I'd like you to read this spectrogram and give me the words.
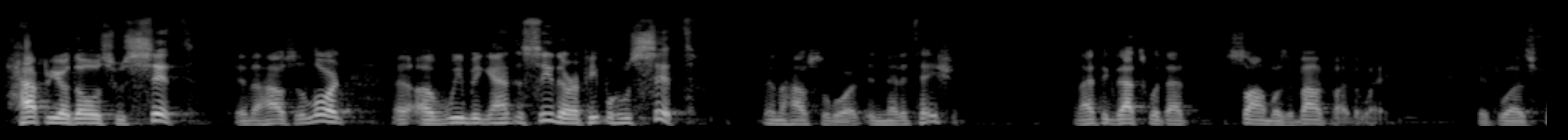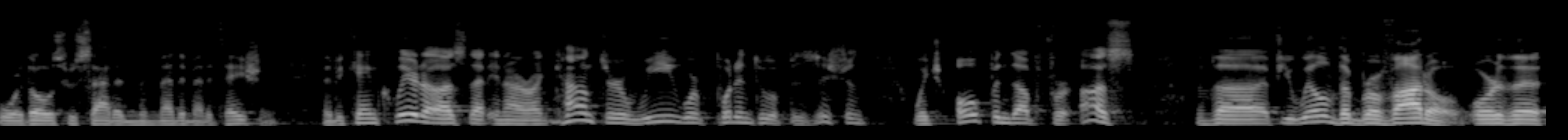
happy are those who sit in the house of the Lord, uh, we began to see there are people who sit in the house of the Lord in meditation. And I think that's what that psalm was about, by the way. It was for those who sat in meditation. It became clear to us that in our encounter, we were put into a position which opened up for us the, if you will, the bravado or the,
